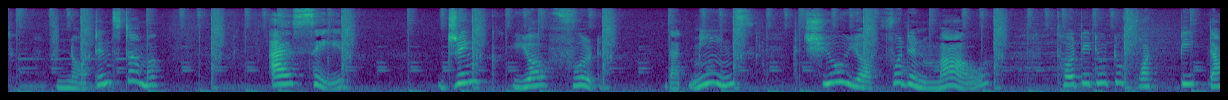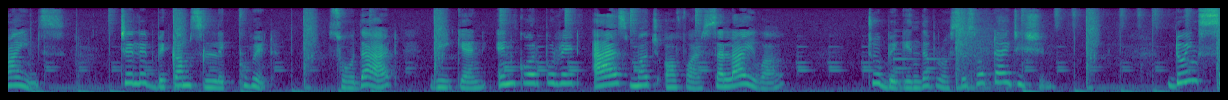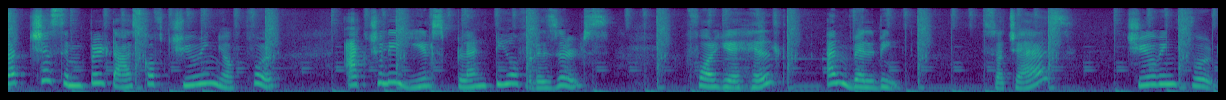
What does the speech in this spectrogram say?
not in stomach. As said, drink your food. That means chew your food in mouth 32 to 40 times till it becomes liquid so that we can incorporate as much of our saliva to begin the process of digestion. Doing such a simple task of chewing your food actually yields plenty of results for your health and well being, such as chewing food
